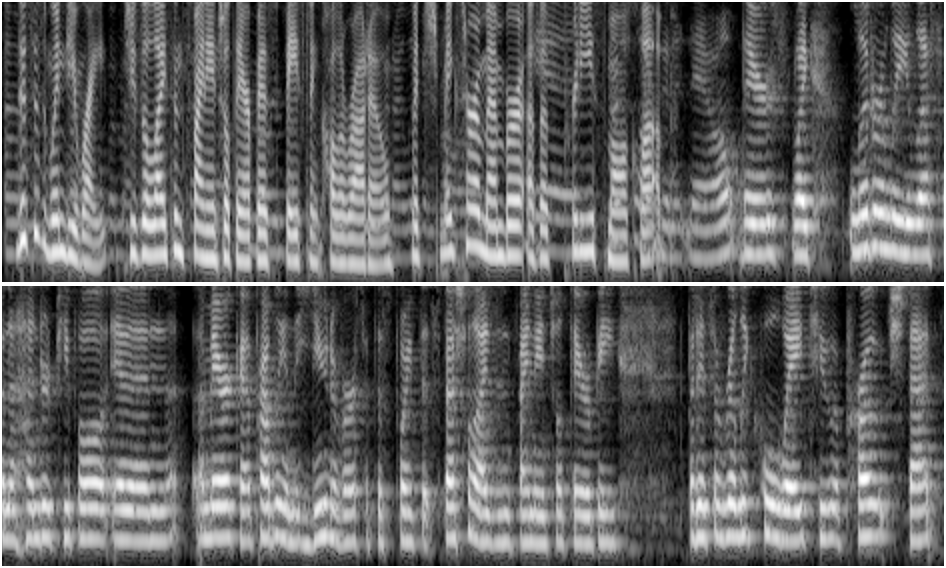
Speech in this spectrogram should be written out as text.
Um, this is Wendy Wright. She's a licensed financial therapist based in Colorado, which makes her a member of a pretty small club. Now, there's like literally less than 100 people in America, probably in the universe at this point, that specialize in financial therapy. But it's a really cool way to approach that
